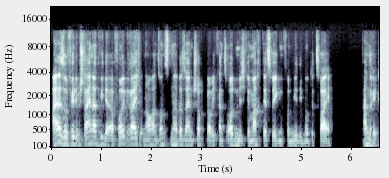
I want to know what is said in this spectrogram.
Also Philipp Stein hat wieder erfolgreich und auch ansonsten hat er seinen Job, glaube ich, ganz ordentlich gemacht, deswegen von mir die Note 2. André.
